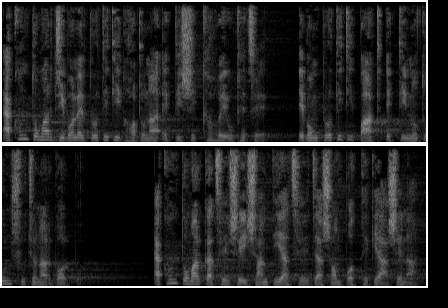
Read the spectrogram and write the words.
এখন তোমার জীবনের প্রতিটি ঘটনা একটি শিক্ষা হয়ে উঠেছে এবং প্রতিটি পাঠ একটি নতুন সূচনার গল্প। এখন তোমার কাছে সেই শান্তি আছে যা সম্পদ থেকে আসে না।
